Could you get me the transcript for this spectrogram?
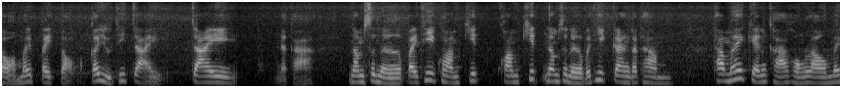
ต่อไม่ไปต่อก็อยู่ที่ใจใจนะคะนำเสนอไปที่ความคิดความคิดนำเสนอไปที่การกระทำ ทำให้แขนขาของเราไม่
